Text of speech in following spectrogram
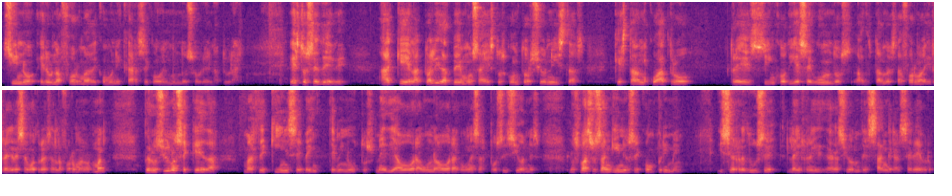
sino era una forma de comunicarse con el mundo sobrenatural. Esto se debe a que en la actualidad vemos a estos contorsionistas que están 4, 3, 5, 10 segundos adoptando esta forma y regresan otra vez a la forma normal, pero si uno se queda más de 15, 20 minutos, media hora, una hora con esas posiciones, los vasos sanguíneos se comprimen y se reduce la irrigación de sangre al cerebro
